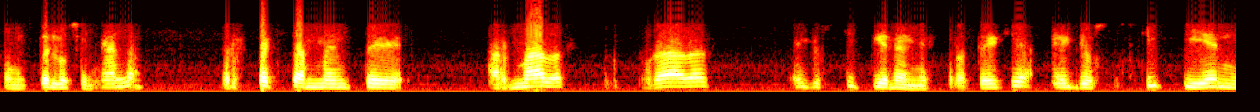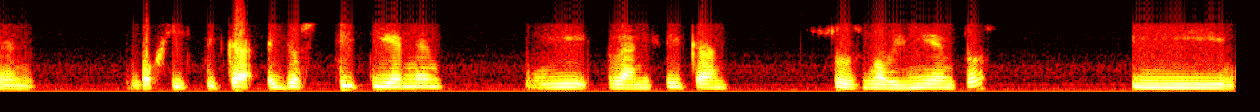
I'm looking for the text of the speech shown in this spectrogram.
como usted lo señala, perfectamente armadas, estructuradas, ellos sí tienen estrategia, ellos sí tienen logística, ellos sí tienen y planifican sus movimientos. Y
